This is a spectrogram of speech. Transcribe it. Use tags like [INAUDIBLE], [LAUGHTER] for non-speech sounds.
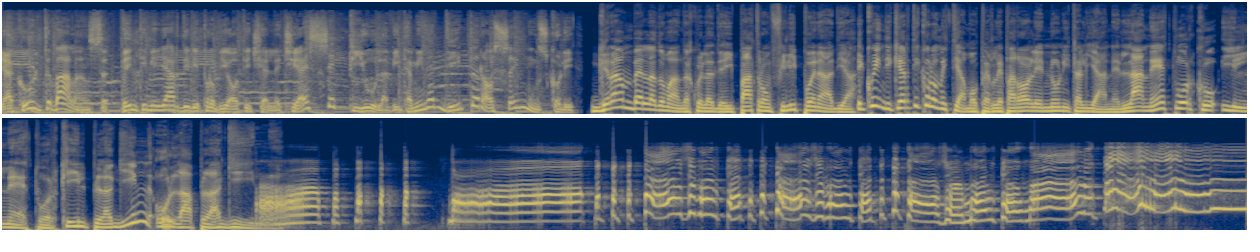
Yakult Balance, 20 miliardi di probiotici LCS più la vitamina D per ossa e muscoli. Gran bella domanda quella dei patron Filippo e Nadia. E quindi che articolo mettiamo per le parole non italiane? La network o il network? Il plugin o la plugin?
